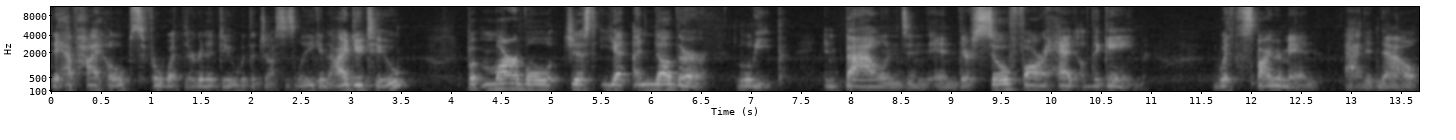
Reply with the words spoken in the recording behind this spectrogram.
they have high hopes for what they're going to do with the Justice League, and I do too. But Marvel just yet another leap and bounds, and, and they're so far ahead of the game with Spider-Man added now.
